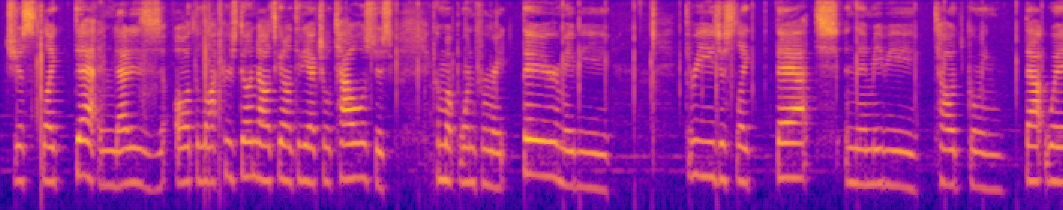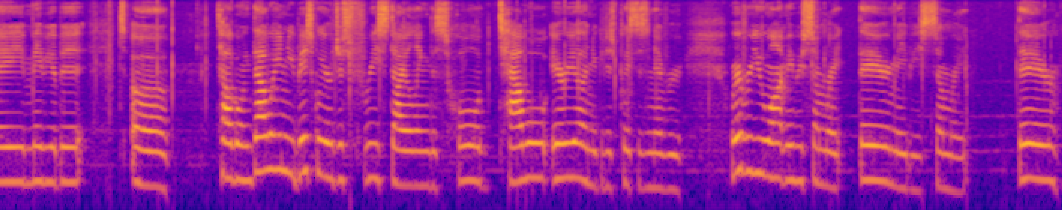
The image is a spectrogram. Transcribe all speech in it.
just like that and that is all the lockers done. Now let's get on to the actual towels. Just come up one from right there maybe three just like that and then maybe towel going that way maybe a bit. Uh towel going that way and you basically are just freestyling this whole towel area and you can just place this in every wherever you want. Maybe some right there maybe some right there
